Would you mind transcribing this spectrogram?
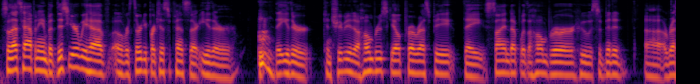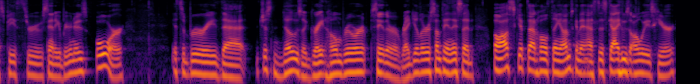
So that's happening. But this year we have over 30 participants that are either they either contributed a homebrew scale pro recipe, they signed up with a home brewer who submitted uh, a recipe through San Diego Beer News, or it's a brewery that just knows a great home brewer, say they're a regular or something, and they said, Oh, I'll skip that whole thing. I'm just going to ask this guy who's always here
